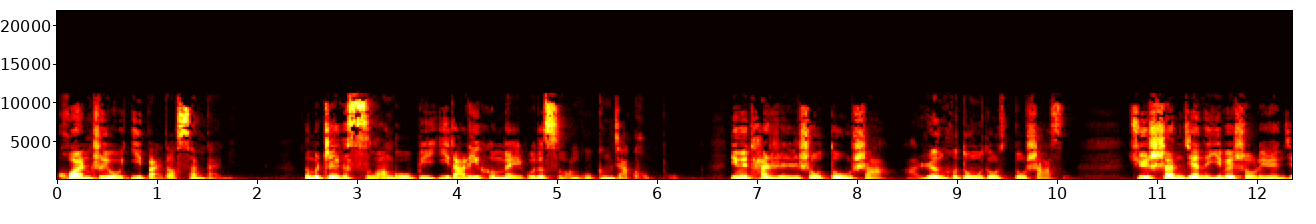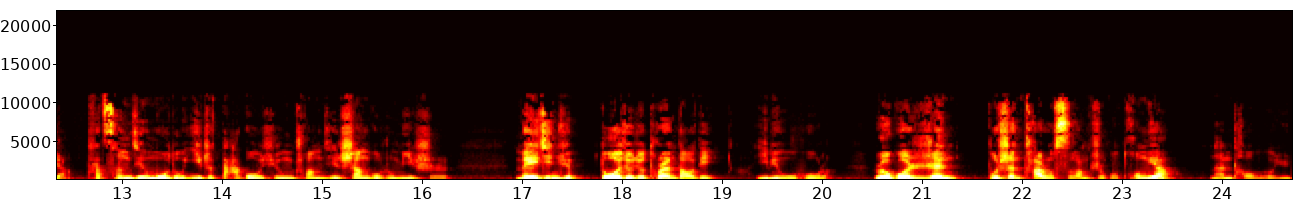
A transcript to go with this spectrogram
宽只有一百到三百米。那么这个死亡谷比意大利和美国的死亡谷更加恐怖，因为它人兽都杀啊，人和动物都都杀死。据山间的一位守林员讲，他曾经目睹一只大狗熊闯进山谷中觅食，没进去多久就突然倒地，一命呜呼了。如果人不慎踏入死亡之谷，同样难逃厄运。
